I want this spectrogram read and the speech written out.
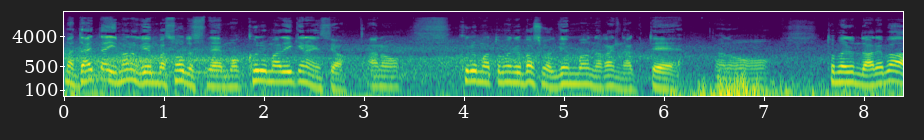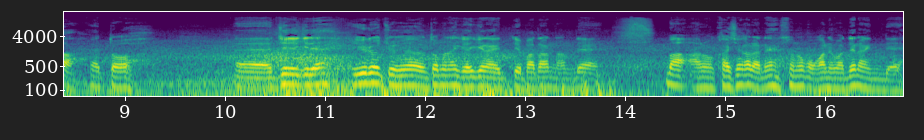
まあ大体今の現場そうですね。もう車で行けないんですよ。あの車止める場所が現場の中になくてあの止めるんであればえっとえー自力で有料駐車場に止めなきゃいけないっていうパターンなんで、まあ、あの会社からねそのお金は出ないんで、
